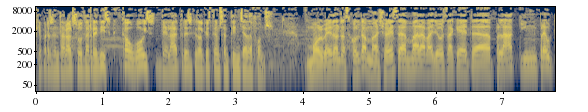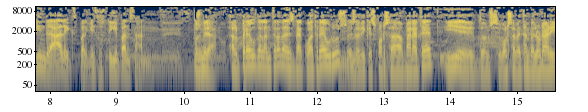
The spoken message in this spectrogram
que presentarà el seu darrer disc, Cowboys de l'A3, que és el que estem sentint ja de fons. Molt bé, doncs escolta'm, això és eh, meravellós aquest eh, pla. Quin preu tindrà, Àlex, perquè s'ho estigui pensant? Doncs pues mira, el preu de l'entrada és de 4 euros, mm. és a dir, que és força baratet, i eh, doncs, si vols saber també l'horari,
